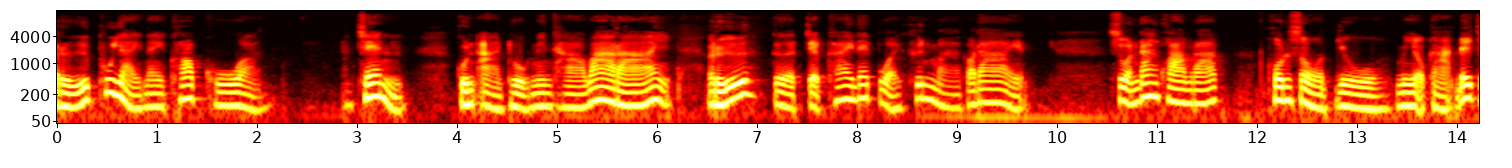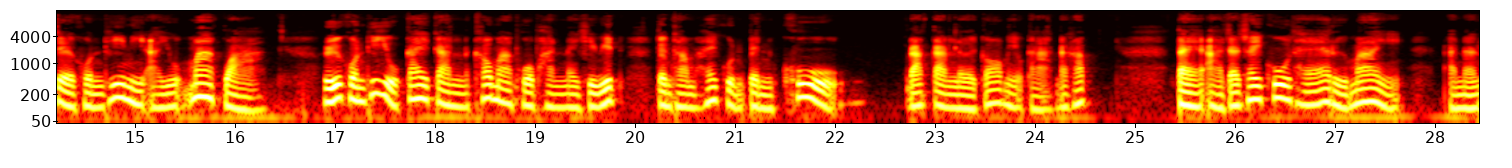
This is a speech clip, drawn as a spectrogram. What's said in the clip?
หรือผู้ใหญ่ในครอบครัว เช่น คุณอาจถูกนินทาว่าร้าย หรือเกิดเจ็บไข้ได้ป่วยขึ้นมาก็ได้ ส่วนด้านความรัก คนโสดอยู่มีโอกาสได้เจอคนที่มีอายุมากกว่า หรือคนที่อยู่ใกล้กันเข้ามาพัวพันในชีวิต จนทำให้คุณเป็นคู่รักกันเลยก็มีโอกาสนะครับ แต่อาจจะใช่คู่แท้หรือไม่ อันนั้น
